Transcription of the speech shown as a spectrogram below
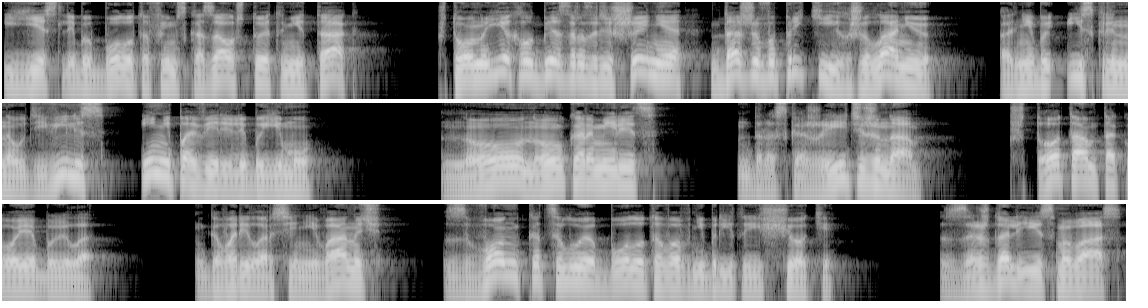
И если бы Болотов им сказал, что это не так, что он уехал без разрешения, даже вопреки их желанию, они бы искренне удивились и не поверили бы ему. «Ну, ну, кормилец, да расскажите же нам, что там такое было?» — говорил Арсений Иванович, звонко целуя Болотова в небритые щеки. «Заждались мы вас,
